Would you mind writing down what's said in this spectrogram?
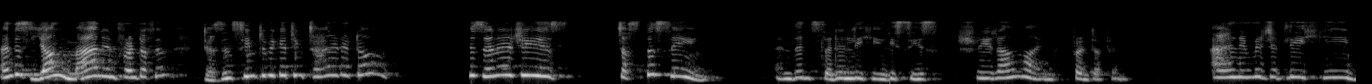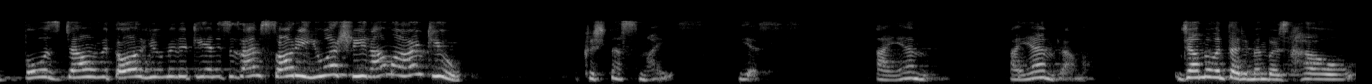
And this young man in front of him doesn't seem to be getting tired at all. His energy is just the same. And then suddenly he sees Sri Rama in front of him. And immediately he bows down with all humility and he says, I'm sorry, you are Sri Rama, aren't you? Krishna smiles. Yes, I am. I am Rama. Jambavanta remembers how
